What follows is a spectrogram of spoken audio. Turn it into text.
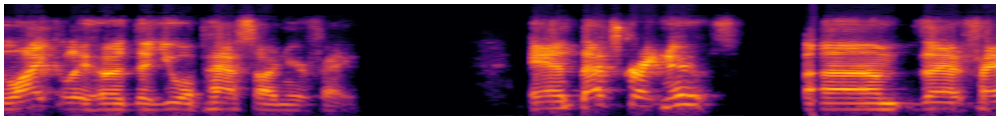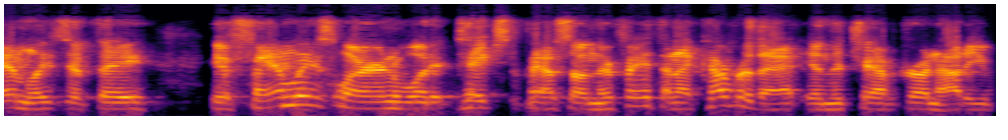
likelihood that you will pass on your faith." And that's great news. Um, that families, if they if families learn what it takes to pass on their faith, and I cover that in the chapter on how do you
